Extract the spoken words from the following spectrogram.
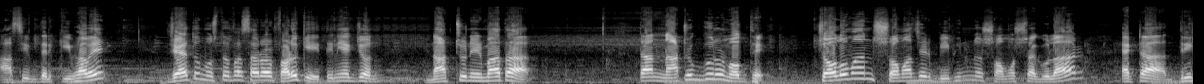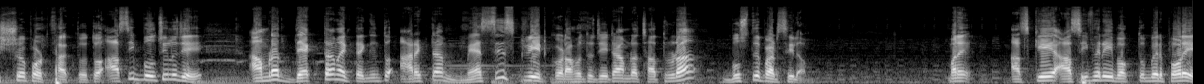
আসিফদের কীভাবে? যেহেতু মুস্তফা সরোয়ার ফারুকি, তিনি একজন নাট্য নির্মাতা, তার নাটকগুলোর মধ্যে চলমান সমাজের বিভিন্ন সমস্যাগুলার একটা দৃশ্যপট থাকতো। তো আসিফ বলছিল যে, আমরা দেখতাম একটা, কিন্তু আরেকটা মেসেজ ক্রিয়েট করা হতো যেটা আমরা ছাত্ররা বুঝতে পারছিলাম। মানে আজকে আসিফের এই বক্তব্যের পরে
